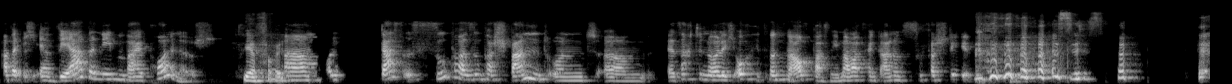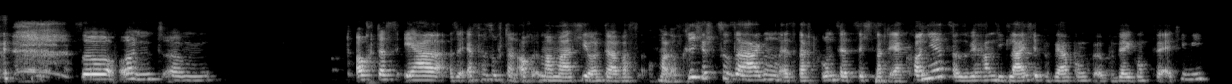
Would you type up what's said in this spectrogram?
aber ich erwerbe nebenbei Polnisch. Ja, voll. Ähm, und das ist super, super spannend. Und ähm, er sagte neulich, oh, jetzt müssen wir aufpassen, die Mama fängt an, uns zu verstehen. so, und ähm, auch, dass er, also er versucht dann auch immer mal hier und da was auch mal auf Griechisch zu sagen. Er sagt grundsätzlich, sagt er Konjetz, also wir haben die gleiche Bewerbung, äh, Bewegung für Etimi.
